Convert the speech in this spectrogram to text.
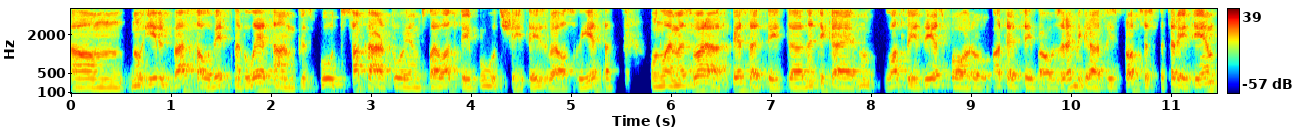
Um, nu, ir vesela virkne ar lietām, kas būtu sakārtojams, lai Latvija būtu šī izvēle izvēles vieta, un lai mēs varētu piesaistīt eh, ne tikai nu, Latvijas diasporu attiecībā uz remigrācijas procesu, bet arī tiem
